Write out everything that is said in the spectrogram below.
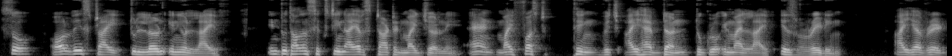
So always try to learn in your life. In 2016 i have started my journey and my first thing which i have done to grow in my life is reading. I have read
